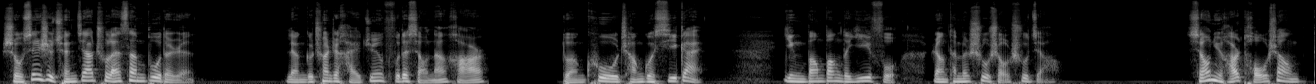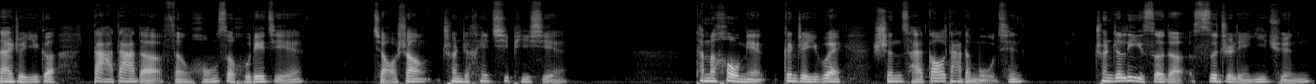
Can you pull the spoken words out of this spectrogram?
首先是全家出来散步的人，两个穿着海军服的小男孩，短裤长过膝盖，硬邦邦的衣服让他们束手束脚。小女孩头上戴着一个大大的粉红色蝴蝶结，脚上穿着黑漆皮鞋。他们后面跟着一位身材高大的母亲，穿着栗色的丝质连衣裙。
